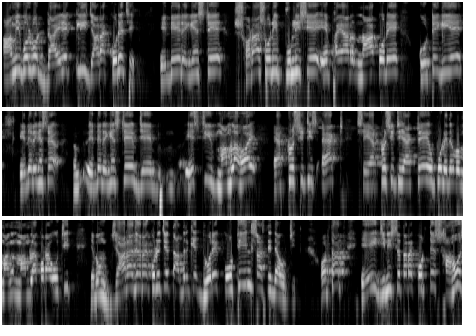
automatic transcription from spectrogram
আমি বলব ডাইরেক্টলি যারা করেছে, এদের এগেনস্টে সরাসরি পুলিশে, এফআইআর না করে কোর্টে গিয়ে এদের এগেনস্টে এদের এগেনস্টে যে এসটি মামলা হয় অ্যাট্রোসিটিস অ্যাক্ট সেই অ্যাট্রোসিটিস অ্যাক্টে উপর এদের উপর মামলা করা উচিত এবং যারা যারা করেছে তাদেরকে ধরে কঠিন শাস্তি দেওয়া উচিত। অর্থাৎ এই জিনিসটা তারা করতে সাহস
